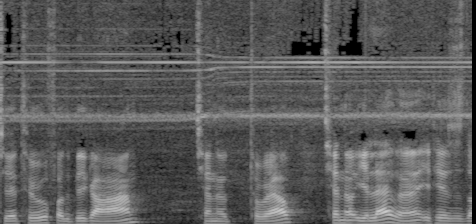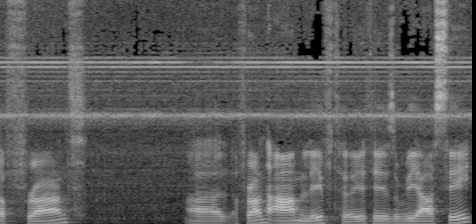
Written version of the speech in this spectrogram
J2 for the big arm. Channel 12. Channel 11 it is the front uh, front arm lift. It is VRC.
